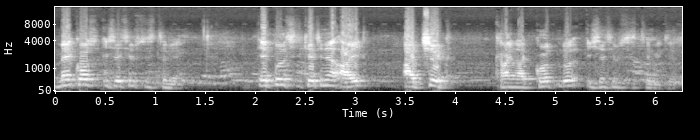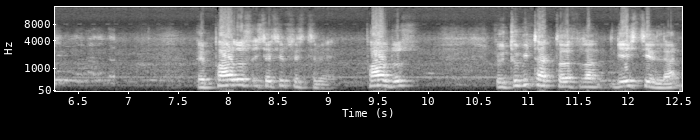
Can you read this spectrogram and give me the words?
macOS işletim sistemi. Apple şirketine ait açık kaynak kodlu işletim sistemidir. E, Pardus işletim sistemi. Pardus, TÜBİTAK tarafından geliştirilen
